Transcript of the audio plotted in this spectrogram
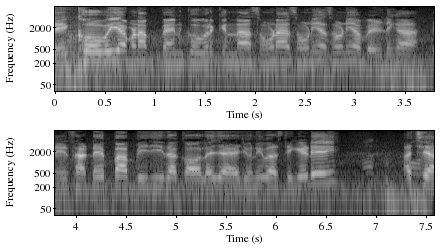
ਦੇਖੋ ਬਈ ਆਪਣਾ ਵੈਨਕੂਵਰ ਕਿੰਨਾ ਸੋਹਣਾ ਸੋਹਣੀਆਂ ਸੋਹਣੀਆਂ ਬਿਲਡਿੰਗਾਂ ਤੇ ਸਾਡੇ ਭਾਬੀ ਜੀ ਦਾ ਕਾਲਜ ਹੈ ਯੂਨੀਵਰਸਿਟੀ ਕਿਹੜੀ ਹੈ? ਅੱਛਾ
